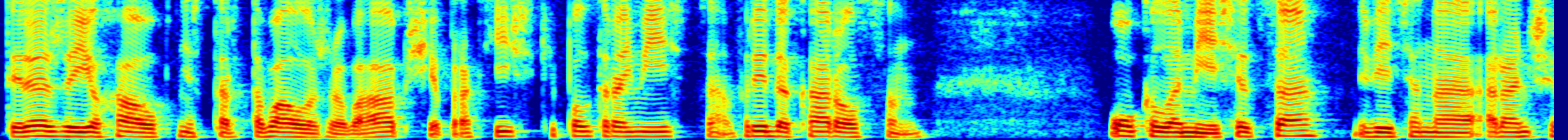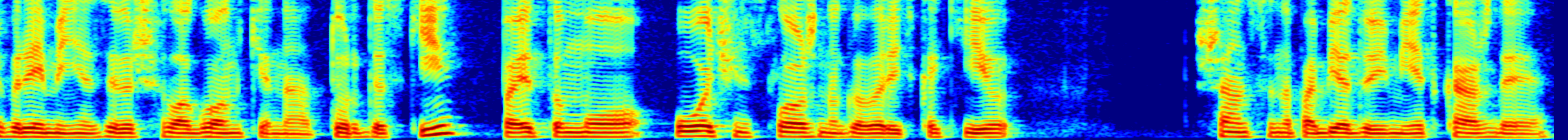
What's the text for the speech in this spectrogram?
Тереза Йохаук не стартовала уже вообще практически полтора месяца. Фрида Карлсон около месяца, ведь она раньше времени завершила гонки на Тур де Ски, поэтому очень сложно говорить, какие шансы на победу имеет каждая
